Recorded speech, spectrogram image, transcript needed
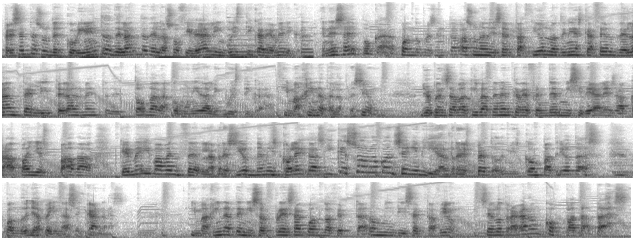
Presenta sus descubrimientos delante de la Sociedad Lingüística de América. En esa época, cuando presentabas una disertación, lo tenías que hacer delante literalmente de toda la comunidad lingüística. Imagínate la presión. Yo pensaba que iba a tener que defender mis ideales a capa y espada, que me iba a vencer la presión de mis colegas y que solo conseguiría el respeto de mis compatriotas cuando ya peinase canas. Imagínate mi sorpresa cuando aceptaron mi disertación. Se lo tragaron con patatas.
